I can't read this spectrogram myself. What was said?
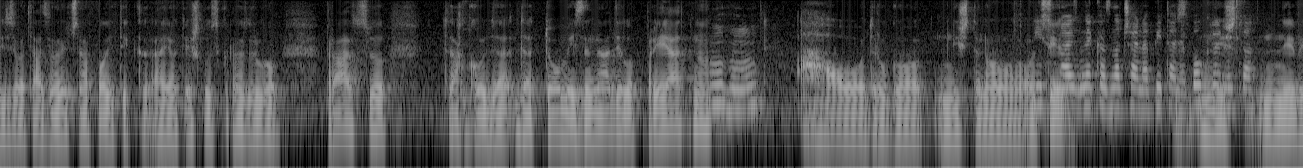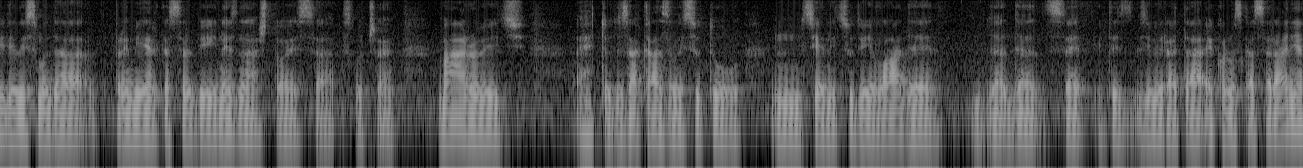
izvao ta zvanična politika, a je otišla u skroz drugom pravcu. Tako da, da to me iznenadilo prijatno. Mm A ovo drugo, ništa novo. Nisu neka značajna pitanja pokrenuta? Ne vidjeli smo da premijerka Srbiji ne zna što je sa slučajem Marović. Eto, zakazali su tu sjednicu dvije vlade da, da se intenzivira ta ekonomska saradnja.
